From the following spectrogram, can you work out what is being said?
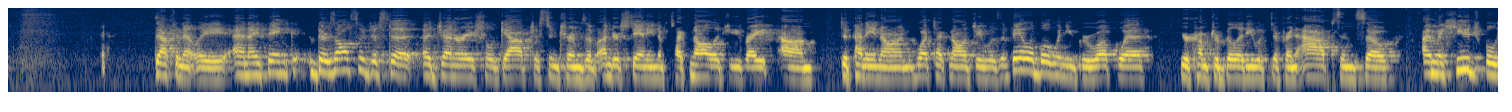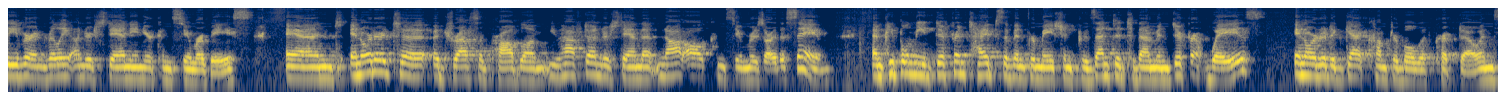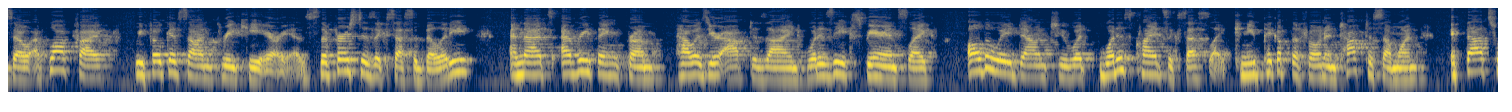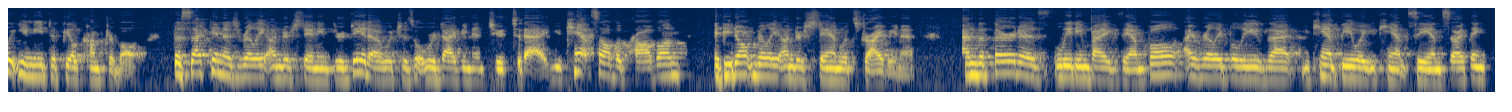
Definitely. And I think there's also just a, a, generational gap just in terms of understanding of technology, right? Um, depending on what technology was available when you grew up with, your comfortability with different apps. And so I'm a huge believer in really understanding your consumer base. And in order to address a problem, you have to understand that not all consumers are the same. And people need different types of information presented to them in different ways in order to get comfortable with crypto. And so at BlockFi, we focus on three key areas. The first is accessibility. And that's everything from how is your app designed? What is the experience like? all the way down to what, what is client success like? Can you pick up the phone and talk to someone if that's what you need to feel comfortable? The second is really understanding through data, which is what we're diving into today. You can't solve a problem if you don't really understand what's driving it. And the third is leading by example. I really believe that you can't be what you can't see. And so I think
